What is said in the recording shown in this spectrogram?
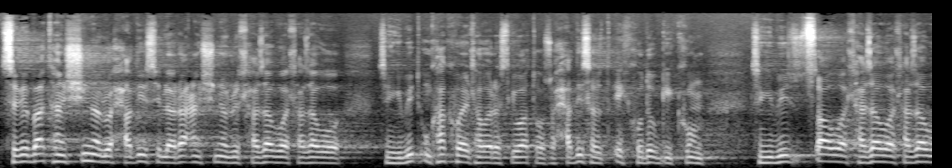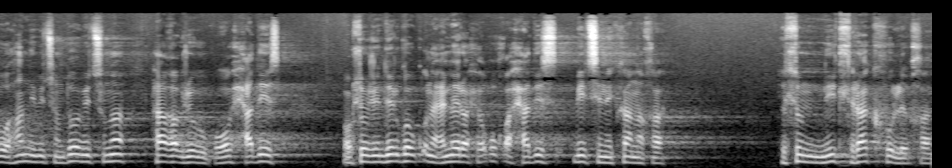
себебат ҳаншина ру ҳадис ила раън шина ру хазаво хазаво сингибит ун как вай таварас гива тосо хадис аз эк ходоб ги кун сингибит цава хазаво хазаво ҳанни бицун до бицуна хагав жу бу хадис охложин дер гоб кун амера хуқуқ хадис бицини канаха ятлун нитл рак хулха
